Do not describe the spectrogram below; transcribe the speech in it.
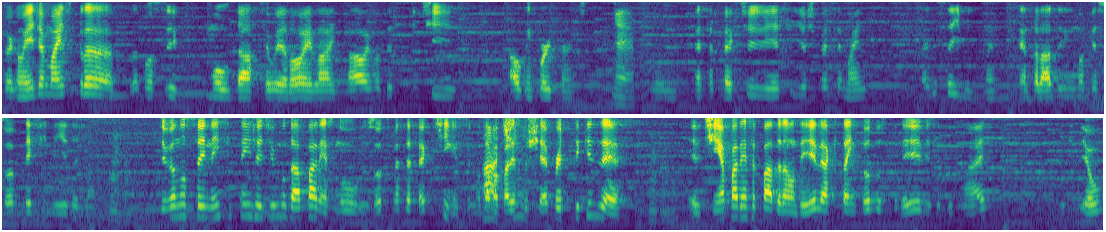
Dragon Age é mais pra, pra você moldar seu herói lá e tal, e você se sentir algo importante. É. No Mass Effect, esse acho que vai ser mais, mais isso aí mesmo, mais centrado em uma pessoa definida já. Uhum. Inclusive, eu não sei nem se tem jeito de mudar a aparência. Nos outros Mass Effect tinha. Você mudava Ah, a aparência tinha? do Shepard se quisesse. Uhum. Ele tinha a aparência padrão dele, a que tá em todos os trailers e tudo mais. E Eu,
